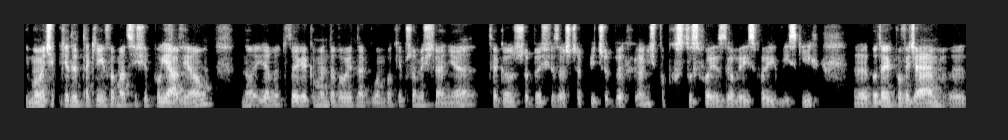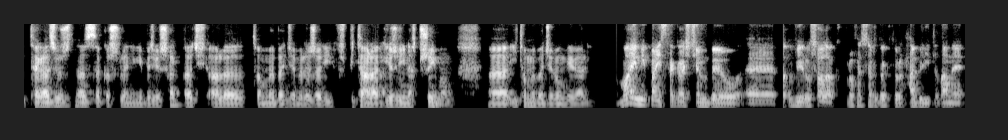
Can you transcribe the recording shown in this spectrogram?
I w momencie, kiedy takie informacje się pojawią, no ja bym tutaj rekomendował jednak głębokie przemyślenie tego, żeby się zaszczepić, żeby chronić po prostu swoje zdrowie i swoich bliskich, e, bo tak jak powiedziałem, e, teraz już nas zakoszulenie nie będzie szarpać, ale to my będziemy leżeli w szpitalach, jeżeli nas przyjmą e, i to my będziemy umierali. Moim i Państwa gościem był wirusolog, profesor doktor habilitowany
